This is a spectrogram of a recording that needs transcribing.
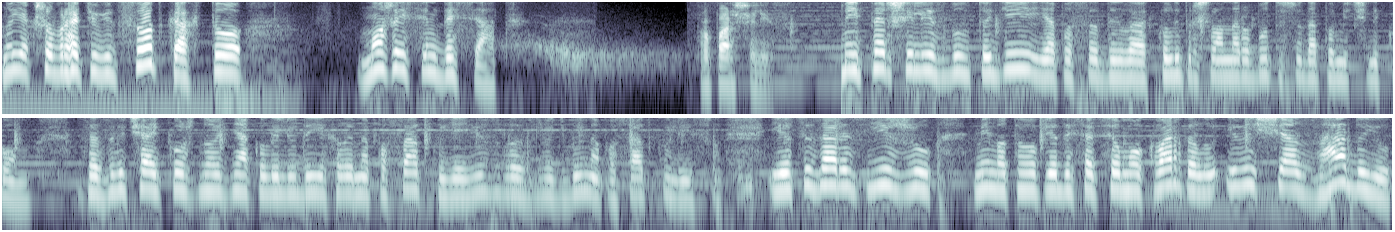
Ну, якщо брати у відсотках, то може і 70. Про перший ліс. Мій перший ліс був тоді, я посадила, коли прийшла на роботу сюди помічником. Зазвичай кожного дня, коли люди їхали на посадку, я їздила з людьми на посадку лісу. І оце зараз їжджу мимо того 57-го кварталу і весь час згадую,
